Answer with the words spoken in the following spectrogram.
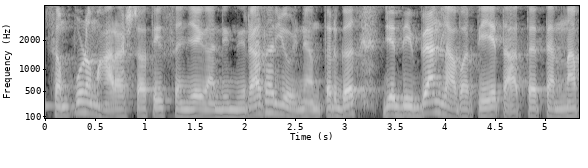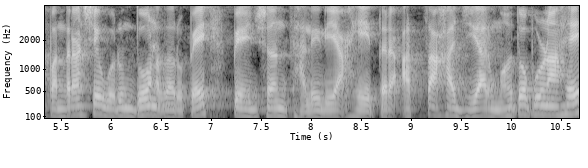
संपूर्ण महाराष्ट्रातील संजय गांधी निराधार योजनेअंतर्गत जे दिव्यांग लाभार्थी येतात तर त्यांना पंधराशेवरून दोन हजार रुपये पेन्शन झालेली आहे. तर आजचा हा जी आर महत्त्वपूर्ण आहे.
